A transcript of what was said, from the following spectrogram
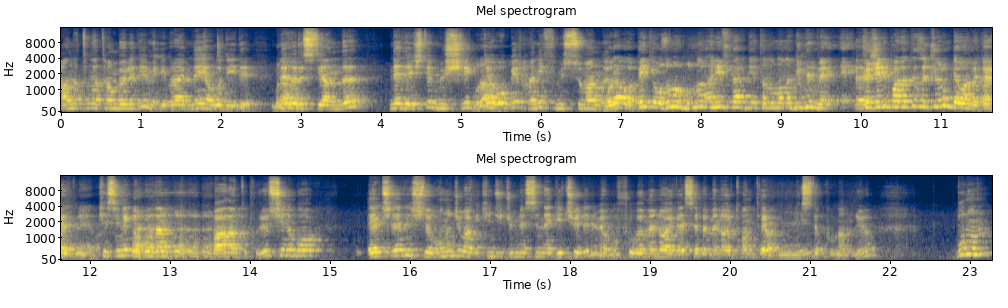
anlatımda tam böyle değil mi? İbrahim ne Yahudiydi, ne Bravo. Hristiyandı, ne de işte müşrikti. Bravo. O bir Hanif Müslümandı. Bravo. Peki o zaman bunlar Hanifler diye tanımlanabilir mi? E, Evet. Köşeli parantez açıyorum devam et Evet, anlatmaya kesinlikle buradan bağlantı kuruyoruz. Şimdi bu elçilerin işleri 10. bab 2. cümlesinde geçiyor dedim ya bu fubemenoi ve sebemenoi ton theon Hı. ikisi de kullanılıyor. Bunun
